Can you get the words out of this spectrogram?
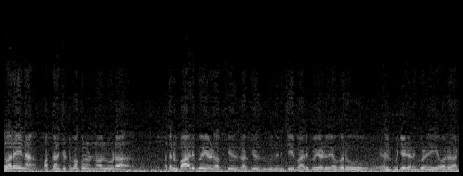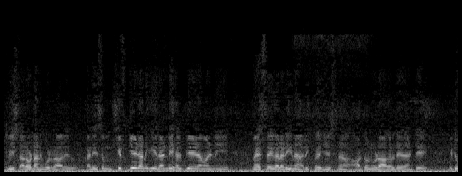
ఎవరైనా పక్కన చుట్టుపక్కల ఉన్న వాళ్ళు కూడా అతను పారిపోయాడు అక్యూజ్ అక్యూజ్ ముందు నుంచి పారిపోయాడు ఎవరు హెల్ప్ చేయడానికి కూడా ఎవరు అట్లీస్ట్ అరవడానికి కూడా రాలేదు. కనీసం షిఫ్ట్ చేయడానికి రండి హెల్ప్ చేయడం అని మా ఎస్ఐ గారు అడిగిన రిక్వెస్ట్ చేసిన ఆటోలు కూడా ఆగలేదంటే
